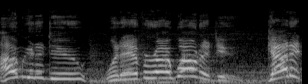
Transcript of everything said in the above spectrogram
I'm gonna do whatever I want to do. Got it?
